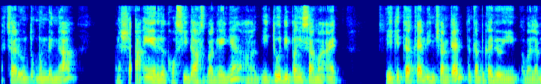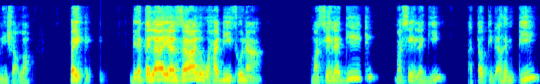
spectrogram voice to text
acara untuk mendengar, syair ke qasidah sebagainya, uh, itu dipanggil samaat. Jadi kita akan bincangkan tentang perkara ini malam ni insyaAllah. Baik, dia kata, La yazalu hadithuna. Masih lagi, masih lagi, atau tidak henti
